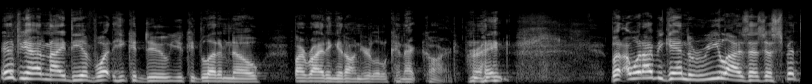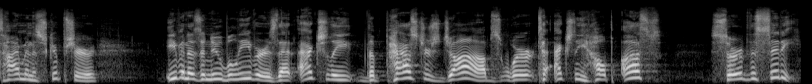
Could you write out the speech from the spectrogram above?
And if you had an idea of what he could do, you could let him know by writing it on your little Connect card, right? But what I began to realize as I spent time in the scripture, even as a new believer, is that actually the pastor's jobs were to actually help us serve the city.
